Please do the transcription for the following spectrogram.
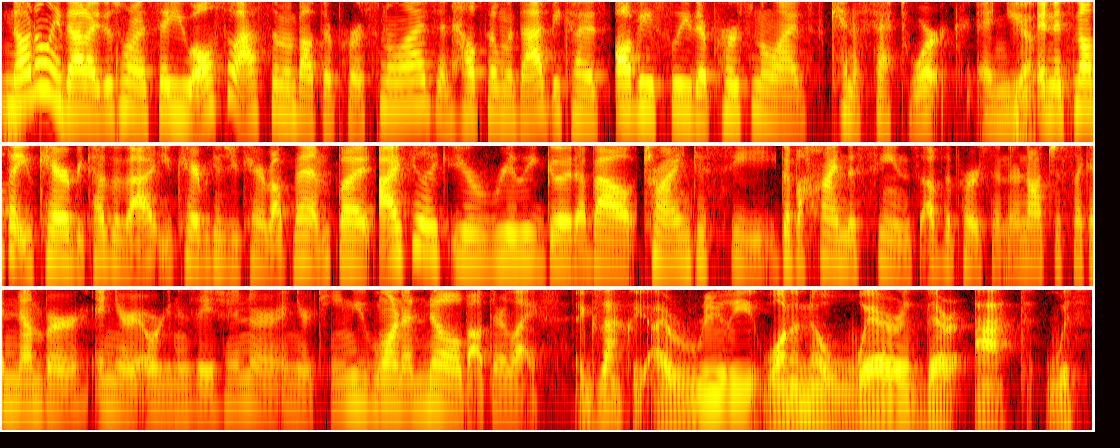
Not only that, I just want to say you also ask them about their personal lives and help them with that because obviously their personal lives can affect work. And you Yeah. and it's not that you care because of that. You care because you care about them. But I feel like you're really good about trying to see the behind the scenes of the person. They're not just like a number in your organization or in your team. You want to know about their life. Exactly. I really want to know where they're at with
